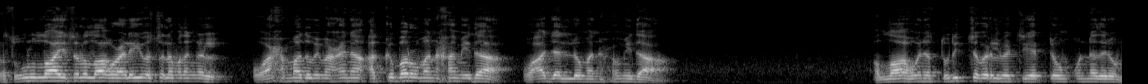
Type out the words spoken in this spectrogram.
റസൂലുള്ളാഹി സ്വല്ലല്ലാഹു അലൈഹി വസല്ലം തങ്ങൾ വഅഹ്മദു ബിമഅന അക്ബറു മൻ ഹമിദ വഅജല്ലു മൻ ഹുമിദ. അള്ളാഹുവിനെ സ്തുതിച്ചവരിൽ വെച്ച് ഏറ്റവും ഉന്നതരും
